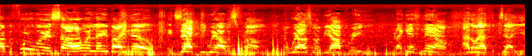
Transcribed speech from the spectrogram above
All right, before we're inside, I want to let everybody know exactly where I was from and where I was going to be operating. But I guess now I don't have to tell you.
